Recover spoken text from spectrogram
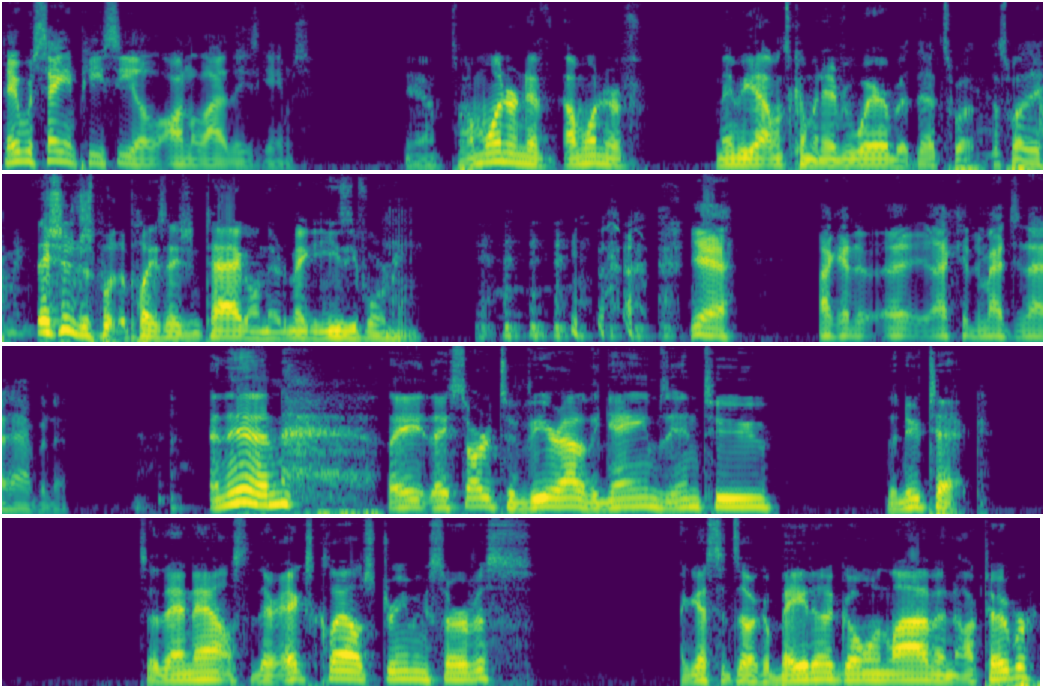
they were saying PC on a lot of these games. Yeah. So I'm wondering if I wonder if maybe that one's coming everywhere, but that's what that's why they they should have just put the PlayStation tag on there to make it easy for me. Yeah, I can uh, I can imagine that happening. And then they they started to veer out of the games into the new tech. So they announced their xCloud streaming service. I guess it's like a beta going live in October.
